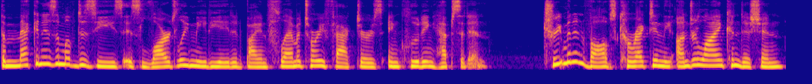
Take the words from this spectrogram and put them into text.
The mechanism of disease is largely mediated by inflammatory factors, including hepcidin. Treatment involves correcting the underlying condition,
